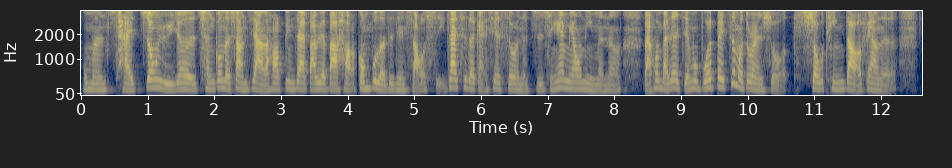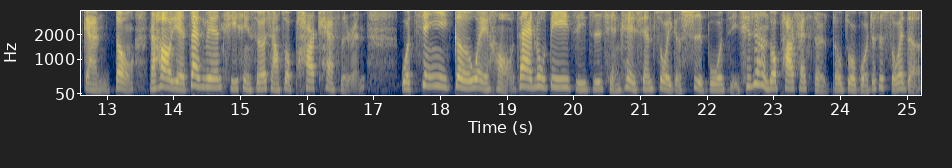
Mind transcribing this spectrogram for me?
我们才终于就是成功的上架，然后并在八月八号公布了这件消息。再次的感谢所有人的支持，因为没有你们呢，百分百这个节目不会被这么多人所收听到，非常的感动。然后也在这边提醒所有想要做 Podcast 的人。我建议各位哈，在录第一集之前，可以先做一个试播集。其实很多 podcaster 都做过，就是所谓的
